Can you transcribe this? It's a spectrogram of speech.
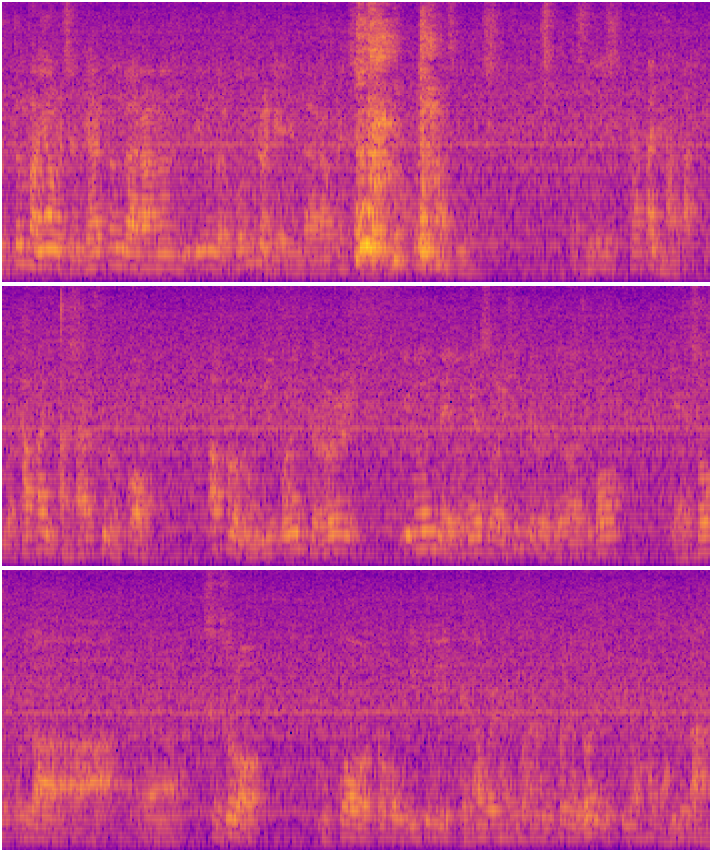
어떤 방향을 전개할 건가라는 이런 걸 고민을 해야 된다라고 해서 올려놨습니다. 그래서 이 답변이 다, 다- 뭐 답변이 다할 수는 없고 앞으로 논의 포인트를 이런 내용에서 힌트를 얻어가지고 계속 우리가 어, 스스로 묻고 또 우리끼리 대답을 하려고 하는 그런 노력이 필요하지 않는가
